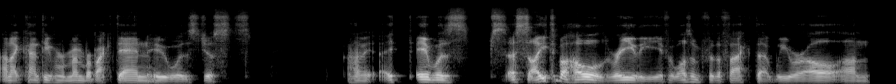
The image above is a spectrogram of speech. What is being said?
And I can't even remember back then who was just. I mean, it it was a sight to behold, really. If it wasn't for the fact that we were all on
